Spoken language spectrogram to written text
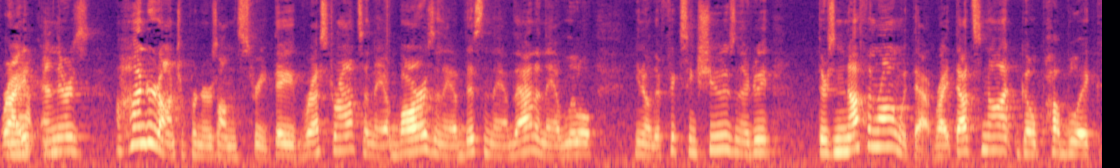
right, map. and there's a hundred entrepreneurs on the street. They have restaurants and they have bars and they have this and they have that and they have little, you know, they're fixing shoes and they're doing. There's nothing wrong with that, right? That's not go public,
